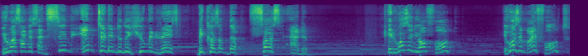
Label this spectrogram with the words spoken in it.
You must understand, sin entered into the human race because of the first Adam. It wasn't your fault. It wasn't my fault.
